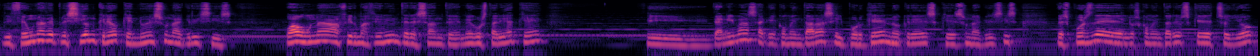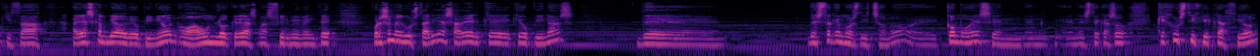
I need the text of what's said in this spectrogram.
dice, una depresión creo que no es una crisis. Wow, una afirmación interesante. Me gustaría que si te animas a que comentaras el por qué no crees que es una crisis. Después de los comentarios que he hecho yo, quizá hayas cambiado de opinión o aún lo creas más firmemente. Por eso me gustaría saber qué, qué opinas de, de esto que hemos dicho, ¿no? Eh, ¿Cómo es, en, en, este caso, qué justificación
